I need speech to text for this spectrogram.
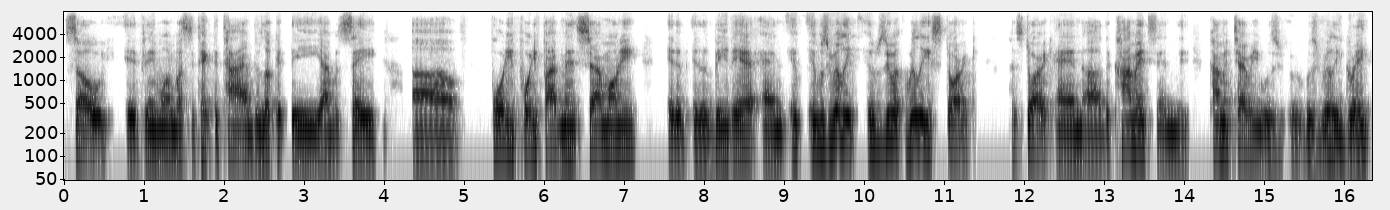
So if anyone wants to take the time to look at the, I would say, uh, 40, 45 minute ceremony, it'll, it'll be there. And it, it was really, it was really historic, historic. And uh, the comments and the commentary was, was really great.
